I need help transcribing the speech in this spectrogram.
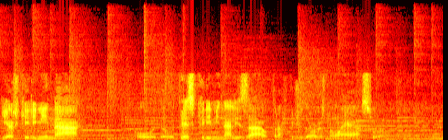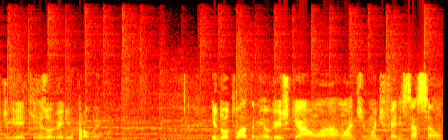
E acho que eliminar ou, ou descriminalizar o tráfico de drogas não é a sua, não diria que resolveria o problema. E do outro lado também eu vejo que há uma, uma, uma diferenciação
